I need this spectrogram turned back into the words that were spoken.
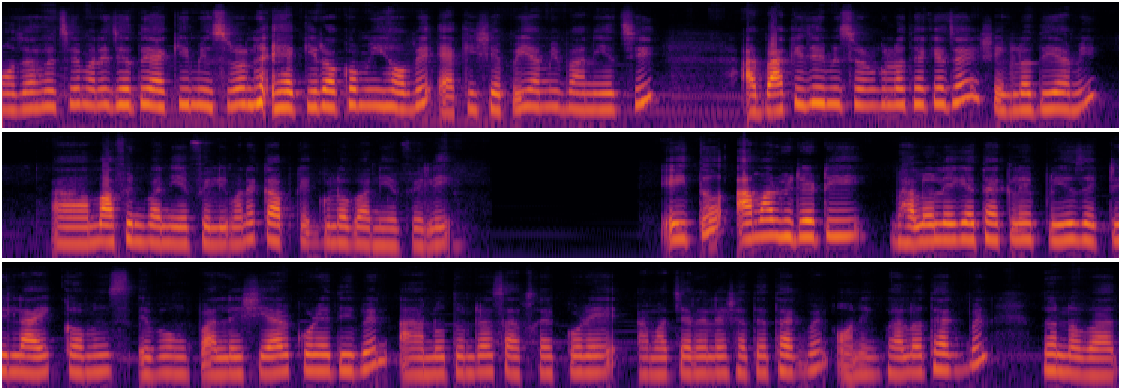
মজা হয়েছে। মানে যেহেতু একই মিশ্রণ, একই রকমই হবে, একই শেপেই আমি বানিয়েছি। আর বাকি যে মিশ্রণগুলো থেকে যায়, সেগুলো দিয়ে আমি মাফিন বানিয়ে ফেলি মানে কাপ কেকগুলো বানিয়ে ফেলি। এই তো আমার ভিডিওটি ভালো লেগে থাকলে প্লিজ একটি লাইক কমেন্টস এবং পারলে শেয়ার করে দিবেন। আর নতুনরা সাবস্ক্রাইব করে আমার চ্যানেলের সাথে থাকবেন। অনেক ভালো থাকবেন। ধন্যবাদ।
